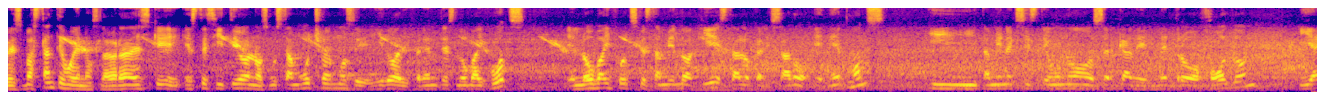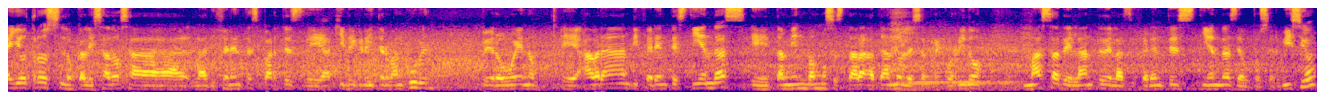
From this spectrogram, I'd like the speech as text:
pues bastante buenos. La verdad es que este sitio nos gusta mucho, hemos ido a diferentes Low Buy Foods. El Low Buy Foods que están viendo aquí está localizado en Edmonds y también existe uno cerca del metro Holdon y hay otros localizados a las diferentes partes de aquí de Greater Vancouver pero bueno, eh, habrá diferentes tiendas, eh, también vamos a estar dándoles el recorrido más adelante de las diferentes tiendas de autoservicio.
